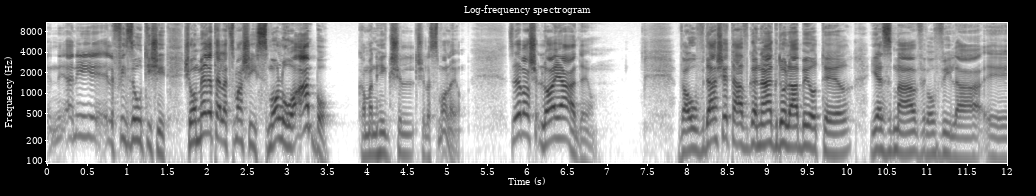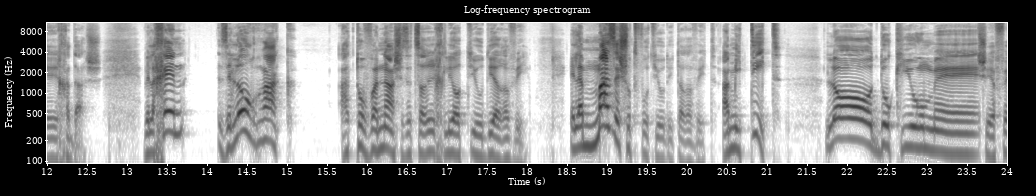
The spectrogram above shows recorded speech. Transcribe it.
אני, אני לפי זהות אישית, שאומרת על עצמה שהיא שמאל, רואה בו כמנהיג של, של השמאל היום. זה דבר שלא היה עד היום. והעובדה שאת ההפגנה הגדולה ביותר יזמה והובילה אה, חד"ש. ולכן, זה לא רק התובנה שזה צריך להיות יהודי-ערבי, אלא מה זה שותפות יהודית-ערבית, אמיתית, לא דו-קיום אה, שיפה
